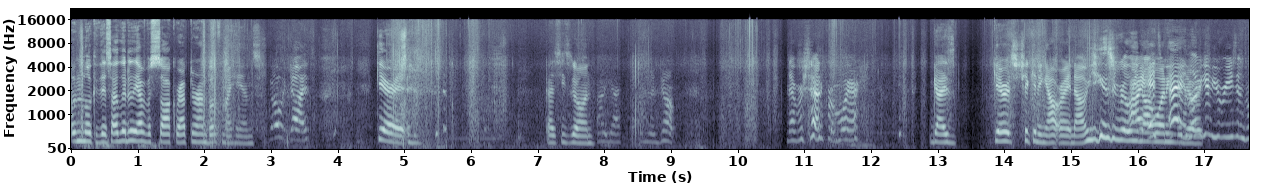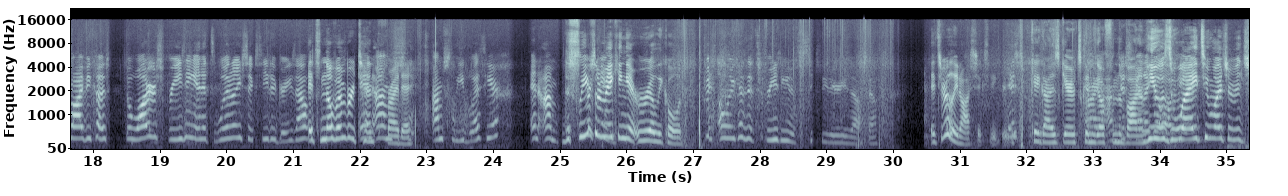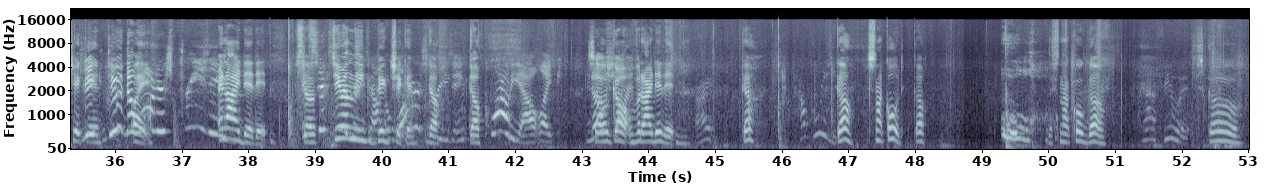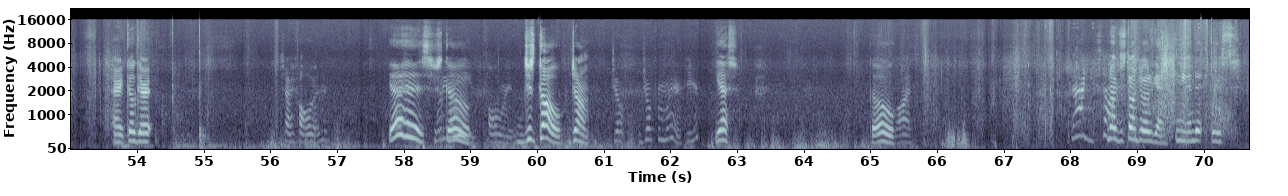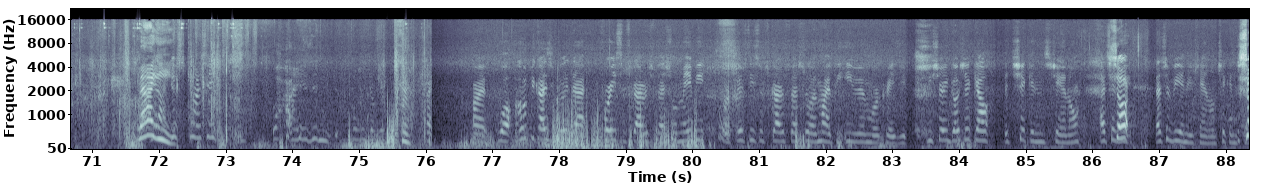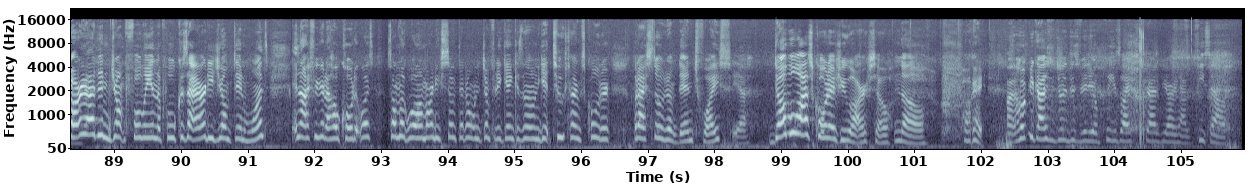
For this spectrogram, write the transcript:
And look at this. I literally have a sock wrapped around both my hands. Go, guys. Garrett. Guys, he's going. Alright, guys. I'm gonna jump. Never said from where. Guys, Garrett's chickening out right now. He's really Alright, not wanting hey, to do it. Hey, let me give you reasons why. Because the water's freezing and it's literally 60 degrees out. It's November And 10th, I'm Friday. I'm sleeveless here. And I'm The sleeves are making it really cold. It's only because it's freezing and it's 60 degrees out, so. It's really not 60 degrees. Okay, guys, Garrett's gonna go from I'm the bottom. He was up here. way too much of a chicken. Dude, the Wait. water's freezing. And I did it. So, It's 60 G-Man League, out, big the chicken. Go. Freezing. Go. It's cloudy out, like no so go, but I did it. Alright. Go. How cold is it? Go. It's not cold. Go. Oh, It's not cold. Go. I gotta feel it. Just go. All right, go, Garrett. Should I follow it? Yes, just what do you go. mean? Just go. Jump. Jump, jump from where? Here? Yes. Go. Why? Maggie, stop. No, just don't do it again. Can you end it, please? Maggie. Just can I say why I didn't fully jump in? Alright, well, I hope you guys enjoyed that 40 subscriber special. Maybe for a 50 subscriber special, it might be even more crazy. Be sure to go check out the Chickens channel. That should, So- be, that should be a new channel, Chickens. Sorry I didn't jump fully in the pool because I already jumped in once and I figured out how cold it was. So I'm like, well, I'm already soaked. I don't want to jump in again because then I'm going to get two times colder. But I still jumped in twice. Yeah. Double as cold as you are, so. No. Okay. I hope you guys enjoyed this video. Please like, subscribe if you already have. Peace out.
